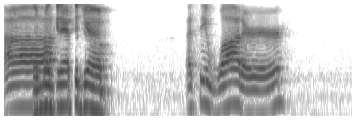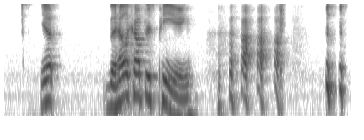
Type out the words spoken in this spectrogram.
Uh, someone's gonna have to jump. I see water. Yep, the helicopter's peeing.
